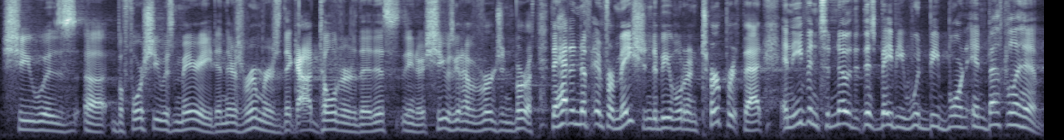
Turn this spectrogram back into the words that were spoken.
she was uh, before she was married. And there's rumors that god told her that this you know she was going to have a virgin birth. They had enough information to be able to interpret that and even to know that this baby would be born in bethlehem.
